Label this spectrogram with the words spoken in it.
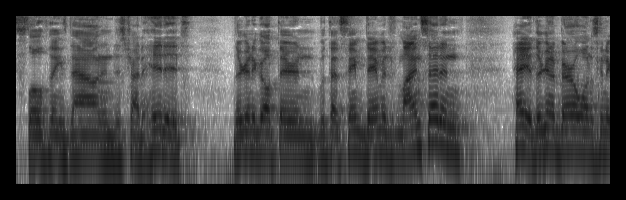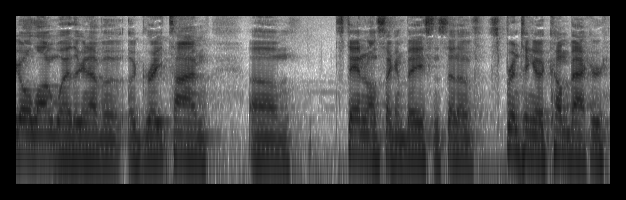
slow things down and just try to hit it. They're going to go up there and with that same damage mindset, and hey, they're going to barrel one. It's going to go a long way. They're going to have a, a great time. Um, standing on second base instead of sprinting a comebacker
